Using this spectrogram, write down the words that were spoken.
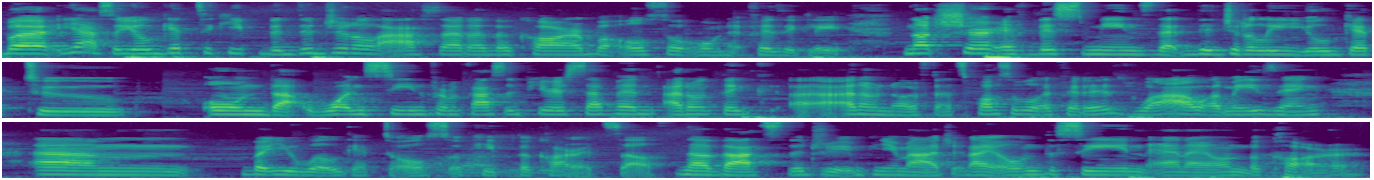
But yeah, so you'll get to keep the digital asset of the car, but also own it physically. Not sure if this means that digitally you'll get to own that one scene from Fast and Furious 7. I don't think, I don't know if that's possible. If it is, wow, amazing. Um, but you will get to also keep the car itself. Now that's the dream. Can you imagine? I own the scene and I own the car.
